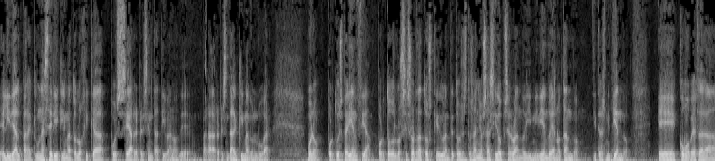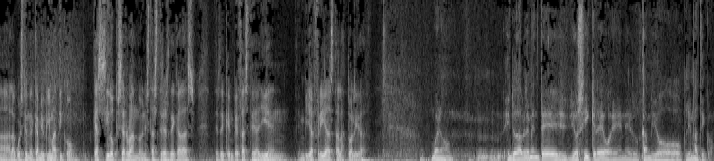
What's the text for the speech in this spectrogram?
el ideal para que una serie climatológica pues sea representativa, ¿no? para representar el clima de un lugar. Bueno, por tu experiencia, por todos los esos datos que durante todos estos años has ido observando y midiendo y anotando y transmitiendo, eh, ¿Cómo ves la, cuestión del cambio climático? ¿Qué has ido observando en estas tres décadas, desde que empezaste allí en, en Villafría hasta la actualidad? Bueno, indudablemente yo sí creo en el cambio climático.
